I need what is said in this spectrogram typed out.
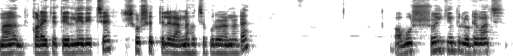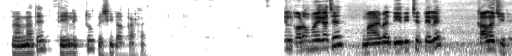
মা কড়াইতে তেল দিয়ে দিচ্ছে, সর্ষের তেলে রান্না হচ্ছে পুরো রান্নাটা। অবশ্যই কিন্তু লোটে মাছ রান্নাতে তেল একটু বেশি দরকার হয়। তেল গরম হয়ে গেছে, মা এবার দিয়ে দিচ্ছে তেলে কালো জিরে।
